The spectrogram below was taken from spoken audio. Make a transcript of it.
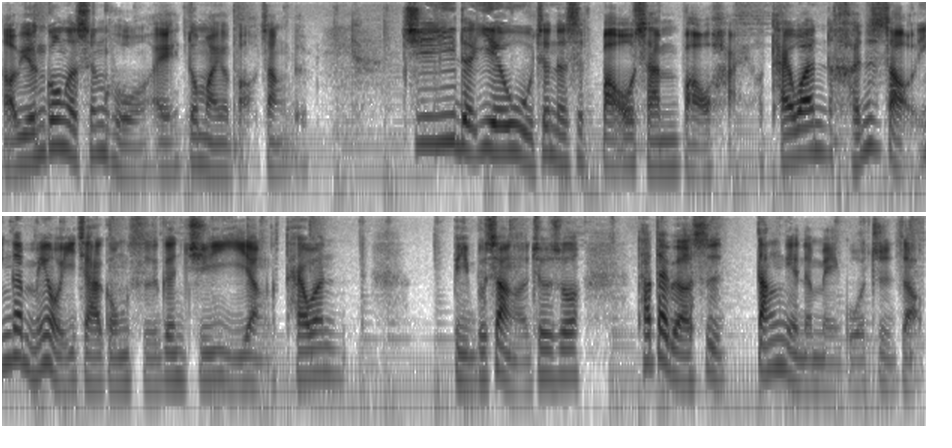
啊，员工的生活哎都蛮有保障的。GE 的业务真的是包山包海，台湾很少，应该没有一家公司跟 GE 一样，台湾比不上啊。就是说，它代表的是当年的美国制造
